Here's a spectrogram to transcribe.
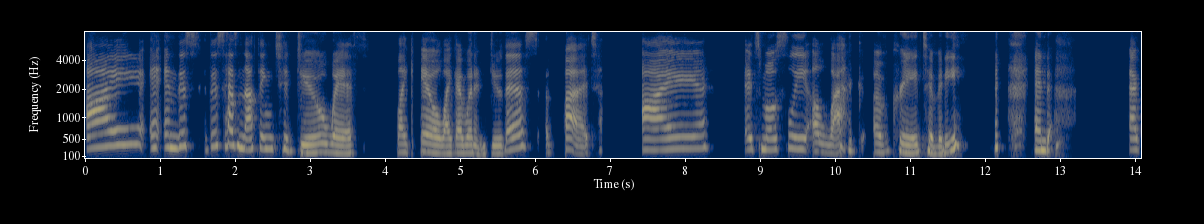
I and this this has nothing to do with like ill, like I wouldn't do this, but I it's mostly a lack of creativity and ec-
